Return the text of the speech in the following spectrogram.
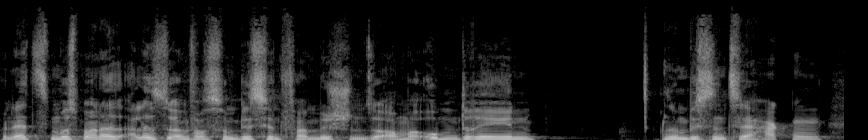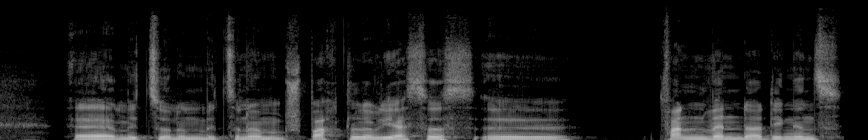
Und jetzt muss man das alles so einfach so ein bisschen vermischen. So auch mal umdrehen, so ein bisschen zerhacken äh, mit, so einem, mit so einem Spachtel, wie heißt das? Äh, Pfannenwender-Dingens.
